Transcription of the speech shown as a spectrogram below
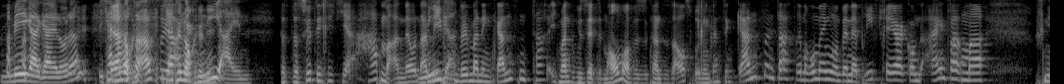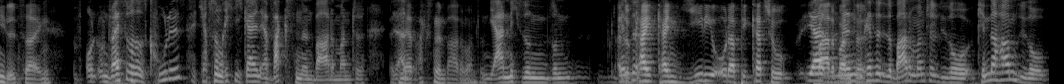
Mega geil, oder? Ich hatte Ja, noch, hast du- hast ich ja hatte noch angekündigt. nie einen. Das, das fühlt sich richtig erhaben an, ne? Und am Mega. liebsten will man den ganzen Tag, ich meine, du bist jetzt im Homeoffice, du kannst es ausprobieren, du kannst den ganzen Tag drin rumhängen und wenn der Briefträger kommt, einfach mal Schniedel zeigen. Und, und weißt du, was das Coole ist? Ich habe so einen richtig geilen Erwachsenen-Bademantel. Das ist ein Erwachsenenbademantel. Ja, nicht so ein. So ein Also kein, kein Jedi oder Pikachu ja, nein, du kennst ja diese Bademantel, die so Kinder haben, die so,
